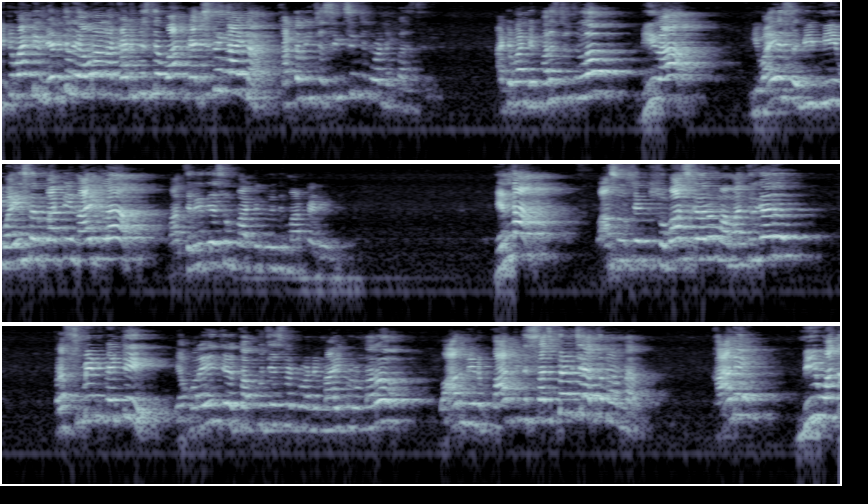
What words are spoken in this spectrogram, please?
ఇటువంటి వ్యక్తులు ఎవరన్నా కనిపిస్తే వారు ఖచ్చితంగా ఆయన చట్టరీత్యా శిక్షించినటువంటి పరిస్థితి. అటువంటి పరిస్థితుల్లో మీరా ఈ వైఎస్ మీ వైఎస్ఆర్ పార్టీ నాయకులా మా తెలుగుదేశం పార్టీ గురించి మాట్లాడేది. నిన్న వాసు శెట్టి సుభాష్ గారు మా మంత్రి గారు ప్రెస్ మీట్ పెట్టి ఎవరైతే తప్పు చేసినటువంటి నాయకులు ఉన్నారో వారు నేను పార్టీని సస్పెండ్ చేస్తానన్నారు. కానీ మీ వద్ద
